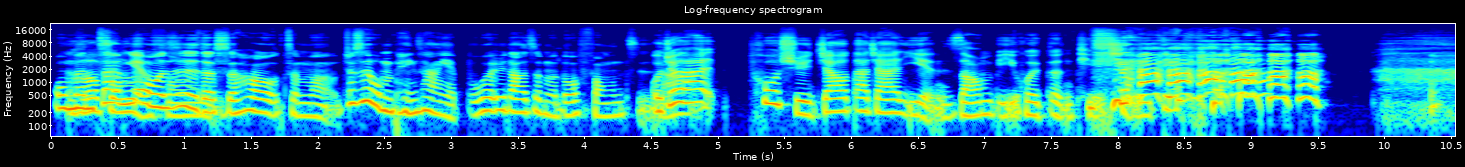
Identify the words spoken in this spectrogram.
我们在末日的时候怎么，就是我们平常也不会遇到这么多疯子。我觉得他或许教大家演 zombie 会更贴切一点。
